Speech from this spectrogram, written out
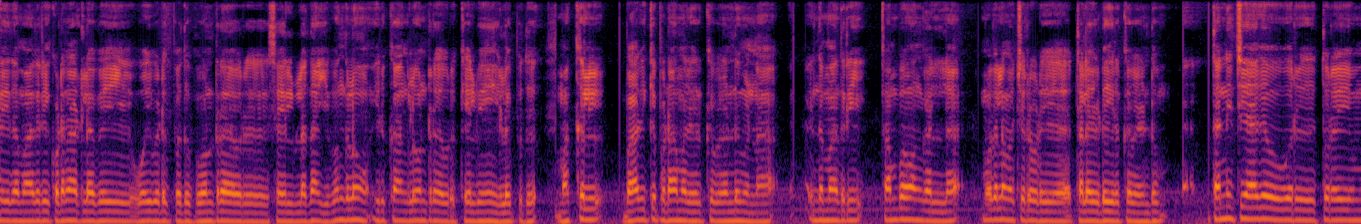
செய்த மாதிரி கொடநாட்டில் போய் ஓய்வெடுப்பது போன்ற ஒரு செயலில் தான் இவங்களும் இருக்காங்களோன்ற ஒரு கேள்வியும் எழுப்புது. மக்கள் பாதிக்கப்படாமல் இருக்க வேண்டும்னா இந்த மாதிரி சம்பவங்களில் முதலமைச்சருடைய தலையீடு இருக்க வேண்டும். தன்னிச்சையாக ஒவ்வொரு துறையும்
